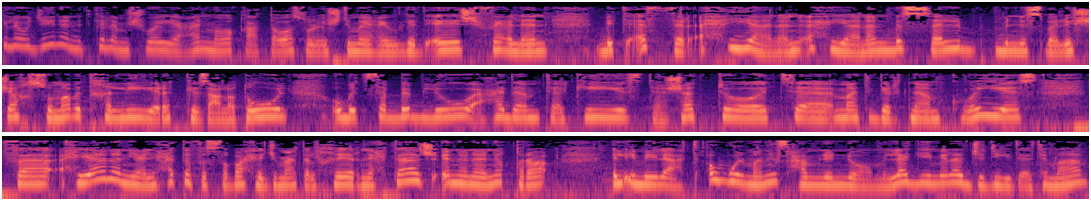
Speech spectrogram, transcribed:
لكن لو جينا نتكلم شوية عن مواقع التواصل الاجتماعي وقد إيش فعلا بتأثر أحيانا أحيانا بالسلب بالنسبة للشخص وما بتخليه يركز على طول وبتسبب له عدم تركيز تشتت ما تقدر تنام كويس. فاحيانا يعني حتى في الصباح يا جماعة الخير نحتاج إننا نقرأ الإيميلات أول ما نصحى من النوم نلاقي إيميلات جديدة تمام؟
